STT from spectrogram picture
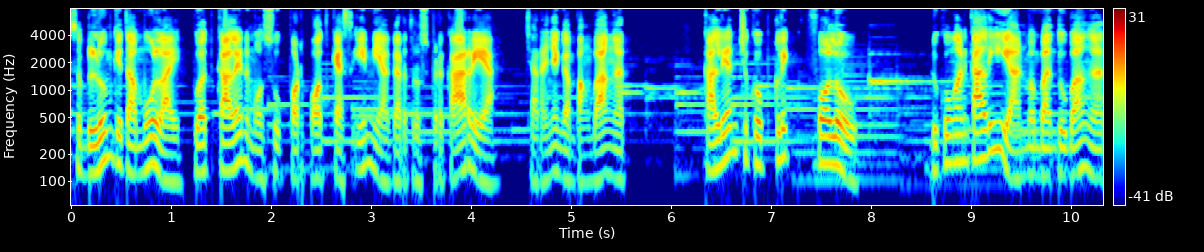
Sebelum kita mulai, buat kalian yang mau support podcast ini agar terus berkarya, caranya gampang banget. Kalian cukup klik follow Dukungan kalian membantu banget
